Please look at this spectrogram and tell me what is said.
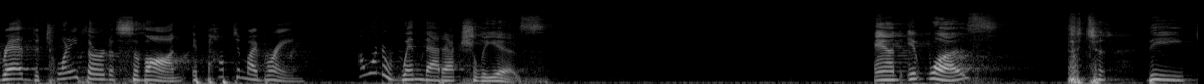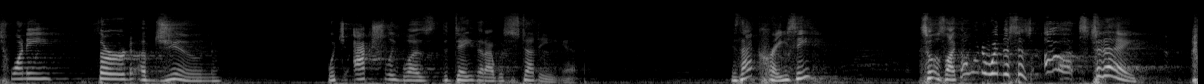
read the 23rd of Sivan, it popped in my brain. I wonder when that actually is. And it was the 23rd of June, which actually was the day that I was studying it. Is that crazy? So it was like, I wonder when this is. Oh, it's today.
